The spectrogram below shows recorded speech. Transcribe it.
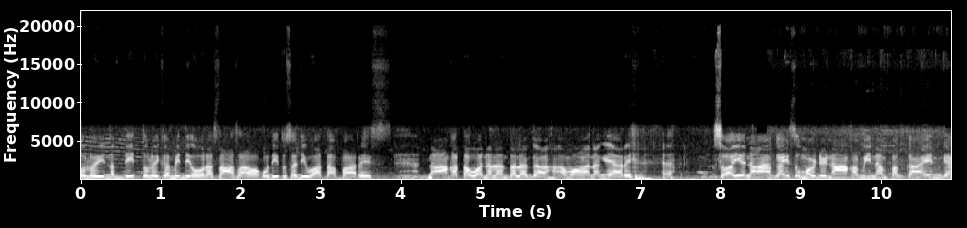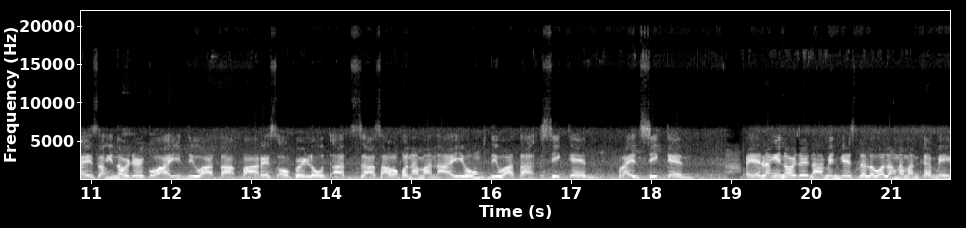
tuloy. Nag-date tuloy kami di oras ng asawa ko dito sa Diwata Pares. Nakakatawa na lang talaga ang mga nangyari. So ayun na nga guys. Umorder na nga kami ng pagkain guys. Ang in-order ko ay Diwata Pares Overload. At sa asawa ko naman ay yung Diwata Chicken. Fried chicken Ayan lang in-order namin guys, dalawa lang naman kami.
